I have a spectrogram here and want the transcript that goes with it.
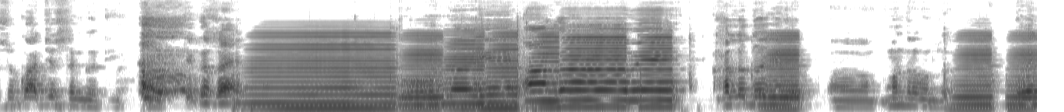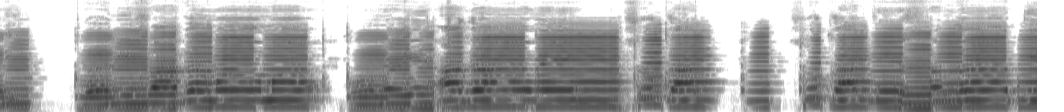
सुखाची संगती. ते कसं आहे? कोण हे आगावे? खाल्लं धरी मंत्र म्हणलं. धरी धरी साग कोण हे आगावे? सुखा संगती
